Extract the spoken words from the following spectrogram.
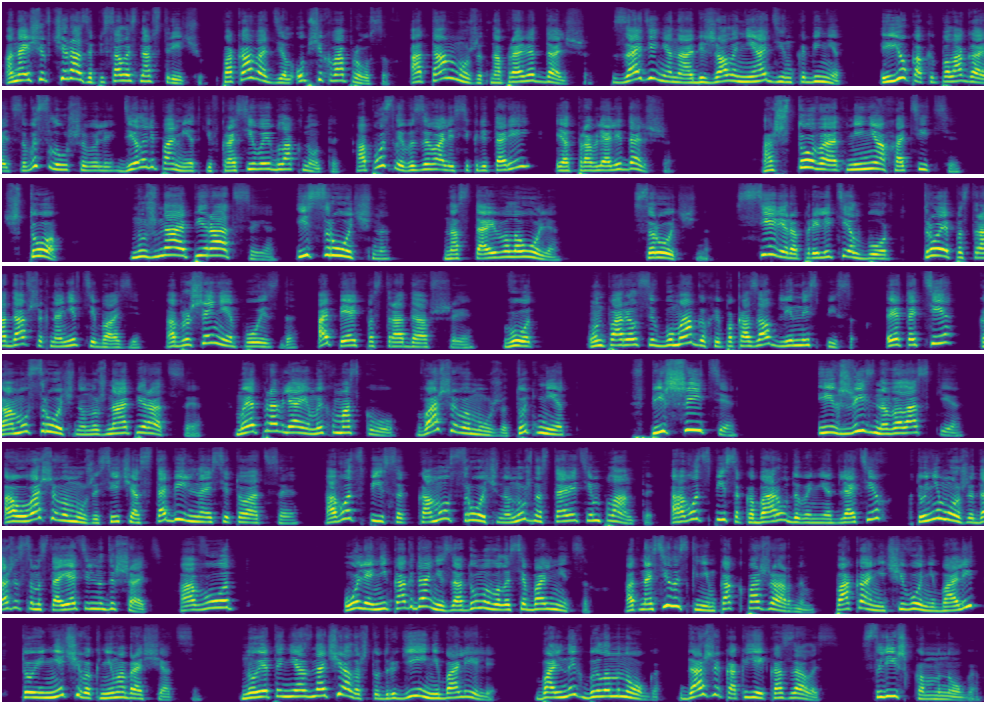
Она еще вчера записалась на встречу, пока в отдел общих вопросов, а там, может, направят дальше. За день она обижала не один кабинет. Ее, как и полагается, выслушивали, делали пометки в красивые блокноты, а после вызывали секретарей и отправляли дальше. «А что вы от меня хотите? Что?» «Нужна операция! И срочно!» настаивала Оля. «Срочно! С севера прилетел борт, Трое пострадавших на нефтебазе. Обрушение поезда. Опять пострадавшие. Вот. Он порылся в бумагах и показал длинный список. Это те, кому срочно нужна операция. Мы отправляем их в Москву. Вашего мужа тут нет. Впишите. Их жизнь на волоске. А у вашего мужа сейчас стабильная ситуация. А вот список, кому срочно нужно ставить импланты. А вот список оборудования для тех, кто не может даже самостоятельно дышать. А вот... Оля никогда не задумывалась о больницах. Относилась к ним как к пожарным. Пока ничего не болит, то и нечего к ним обращаться. Но это не означало, что другие не болели. Больных было много, даже, как ей казалось, слишком много.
